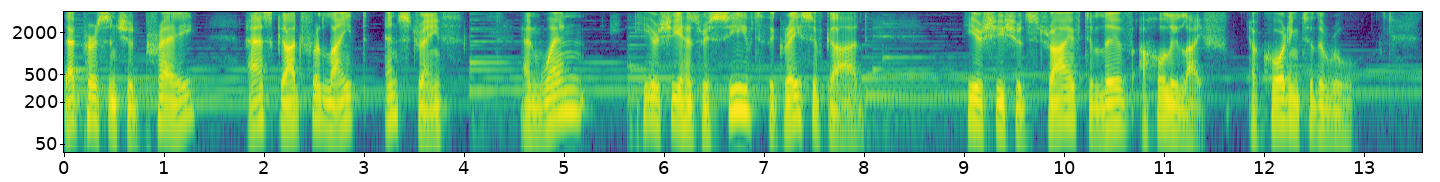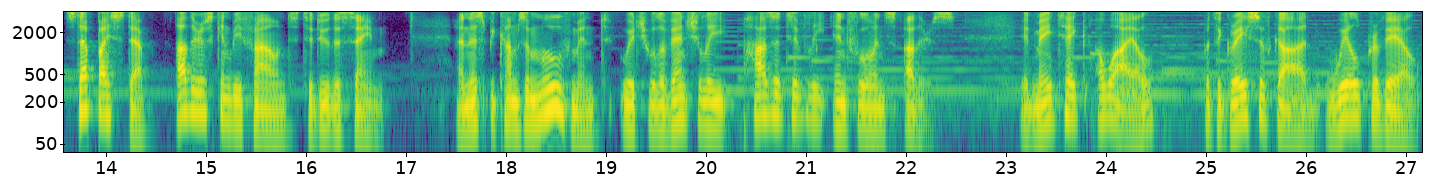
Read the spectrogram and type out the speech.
That person should pray ask God for light and strength, and when he or she has received the grace of God, he or she should strive to live a holy life according to the rule. Step by step, others can be found to do the same, and this becomes a movement which will eventually positively influence others. It may take a while, but the grace of God will prevail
